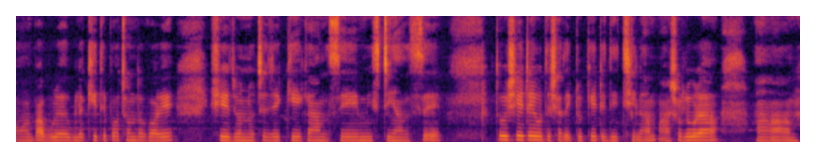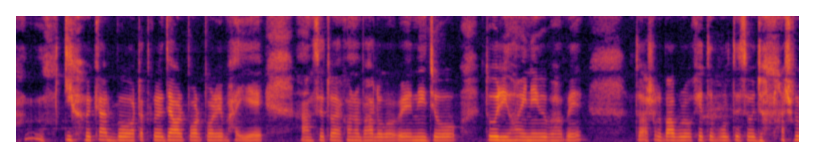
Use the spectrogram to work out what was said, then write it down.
আমার বাবুরা এগুলো খেতে পছন্দ করে। সেই জন্য হচ্ছে যে কেক আনছে, মিষ্টি আনছে। তো সেটাই ওদের সাথে একটু কেটে দিচ্ছিলাম। আসলে ওরা কীভাবে কাটবো হঠাৎ করে যাওয়ার পর পরে ভাইয়ে আনছে তো এখনও ভালোভাবে নিজেও তৈরি হয়নি ওইভাবে। তো আসলে বাবুরও খেতে বলতেছে, ওই জন্য আসলে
